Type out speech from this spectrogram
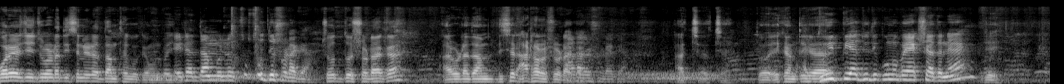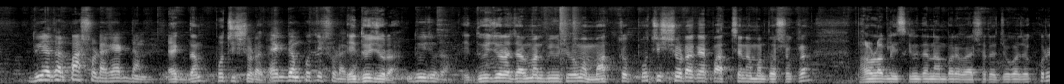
পরের যে জোড়াটা দিচ্ছেন এটার দাম থাকবে কেমন ভাই? এটার দাম হলো চোদ্দোশো টাকা। চোদ্দোশো টাকা আর ওটা দাম দিচ্ছেন আঠারোশো টাকা। আঠারোশো টাকা। আচ্ছা আচ্ছা। তো এখান থেকে দুই পেয়ার যদি কোনো ভাই একসাথে নেয় জি। দুই হাজার পাঁচশো টাকা একদম। একদম পঁচিশশো টাকা। একদম পঁচিশশো টাকা। এই দুই জোড়া? দুই জোড়া। এই দুই জোড়া জার্মান বিউটি হোমা মাত্র পঁচিশশো টাকায় পাচ্ছেন আমার দর্শকরা। ভালো লাগলে স্ক্রিনে নাম্বারে ভাইয়ের সাথে যোগাযোগ করে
